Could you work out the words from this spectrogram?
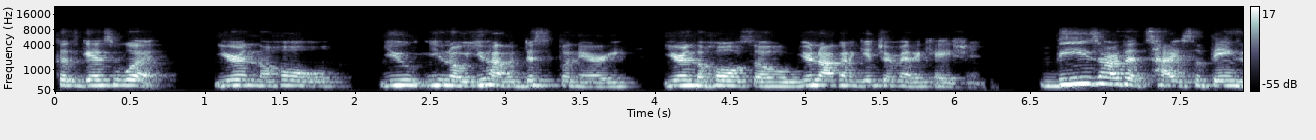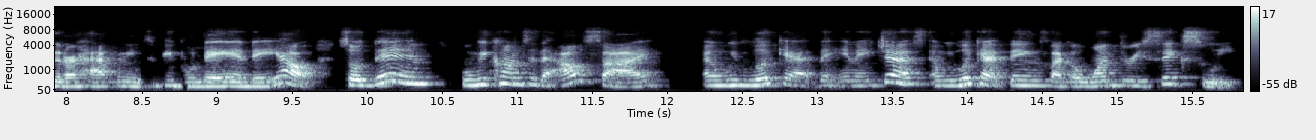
Because guess what? You're in the hole. You you know you have a disciplinary. You're in the hole, so you're not going to get your medication. These are the types of things that are happening to people day in day out. So then when we come to the outside, and we look at the NHS and we look at things like a 136 suite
